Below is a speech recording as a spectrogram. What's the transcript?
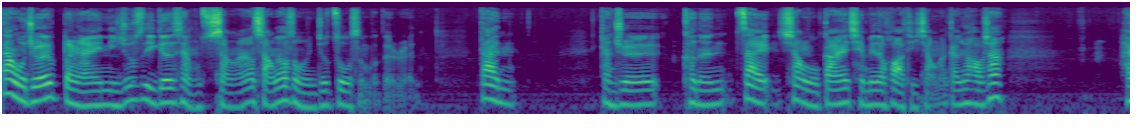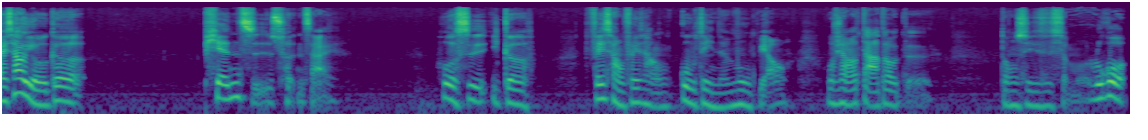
但我觉得本来你就是一个想想要想到什么你就做什么的人，但感觉。可能在像我刚才前面的话题讲的，感觉好像还是要有一个偏执存在，或者是一个非常非常固定的目标。我想要达到的东西是什么？如果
